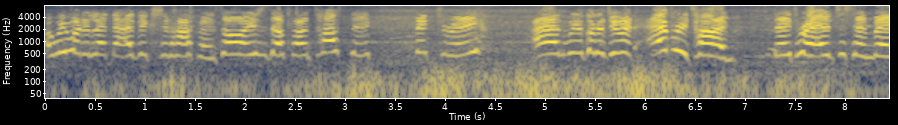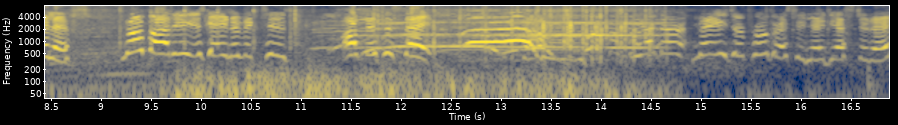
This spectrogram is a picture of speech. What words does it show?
and we wouldn't let that eviction happen. So it is a fantastic victory and we're going to do it every time they threatened to send bailiffs. Nobody is getting evicted of this estate. the other major progress we made yesterday,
